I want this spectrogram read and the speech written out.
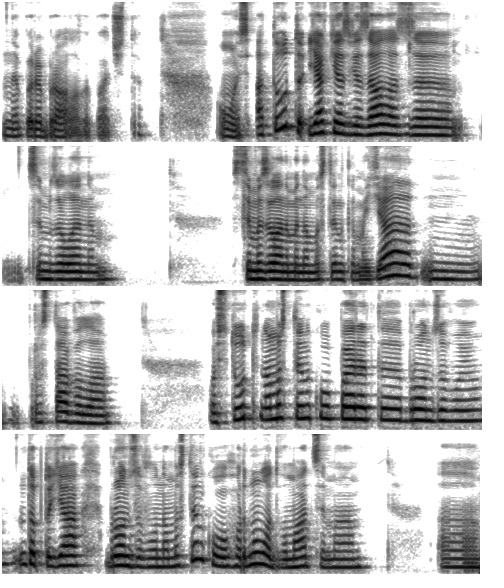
не перебрала, ви бачите. Ось. А тут, як я зв'язала з цим зеленим, з цими зеленими намистинками, я проставила ось тут намистинку перед е, бронзовою. Ну, тобто я бронзову намистинку огорнула двома цими е,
